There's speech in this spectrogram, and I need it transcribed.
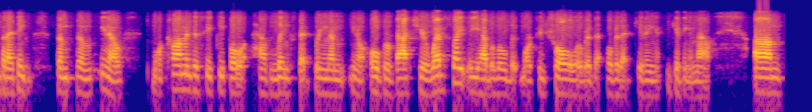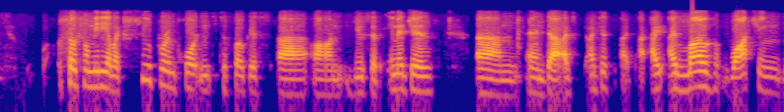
But I think the, the you know more common to see people have links that bring them, you know, over back to your website where you have a little bit more control over that over that giving giving amount. Um, social media, like super important to focus uh, on use of images, um, and uh, I, I, just I, I, I, love watching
